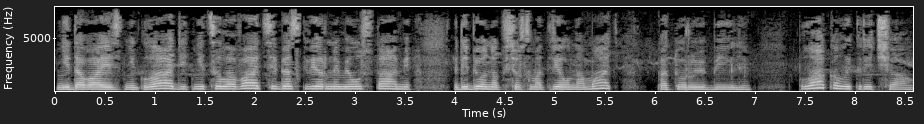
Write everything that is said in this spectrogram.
не даваясь ни гладить, ни целовать себя скверными устами. Ребенок все смотрел на мать, которую били, плакал и кричал.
